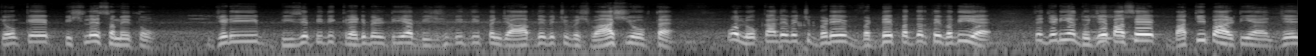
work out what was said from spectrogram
ਕਿਉਂਕਿ ਪਿਛਲੇ ਸਮੇਂ ਤੋਂ ਜਿਹੜੀ ਬੀਜੇਪੀ ਦੀ ਕ੍ਰੈਡੀਬਿਲਟੀ ਹੈ ਬੀਜੇਪੀ ਦੀ ਪੰਜਾਬ ਦੇ ਵਿੱਚ ਵਿਸ਼ਵਾਸਯੋਗਤਾ ਹੈ, ਉਹ ਲੋਕਾਂ ਦੇ ਵਿੱਚ ਬੜੇ ਵੱਡੇ ਪੱਧਰ ਤੇ ਵਧੀ ਹੈ ਤੇ ਜਿਹੜੀਆਂ ਦੂਜੇ ਪਾਸੇ ਬਾਕੀ ਪਾਰਟੀਆਂ ਜੇ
